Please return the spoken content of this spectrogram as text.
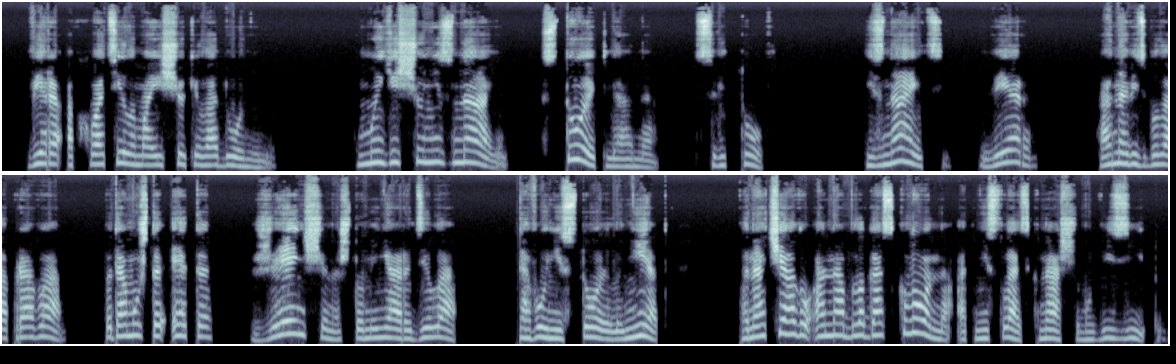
— Вера обхватила мои щеки ладонями. — Мы еще не знаем, стоит ли она цветов. И знаете, Вера, она ведь была права, потому что эта женщина, что меня родила, того не стоило, нет. Поначалу она благосклонно отнеслась к нашему визиту.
